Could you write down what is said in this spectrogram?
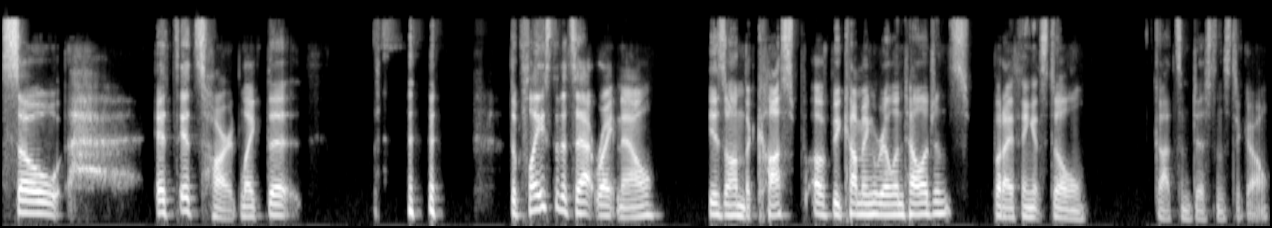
so it's it's hard. Like the the place that it's at right now is on the cusp of becoming real intelligence, but I think it's still got some distance to go.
